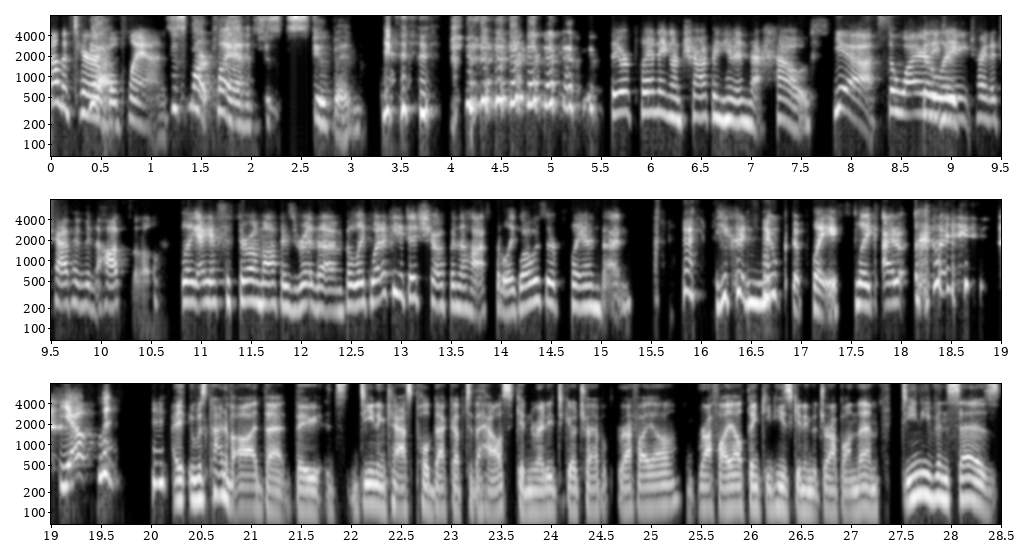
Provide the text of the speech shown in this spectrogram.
not a terrible plan. It's a smart plan. It's just stupid. they were planning on trapping him in the house. yeah. So why are So, they like- doing, trying to trap him in the hospital? Like, I guess to throw him off his rhythm. But like, what if he did show up in the hospital? Like, what was their plan then? He could nuke the place. Like, I don't. Yep. It was kind of odd that they it's Dean and Cas pulled back up to the house, getting ready to go trap Raphael. Raphael thinking he's getting the drop on them. Dean even says,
